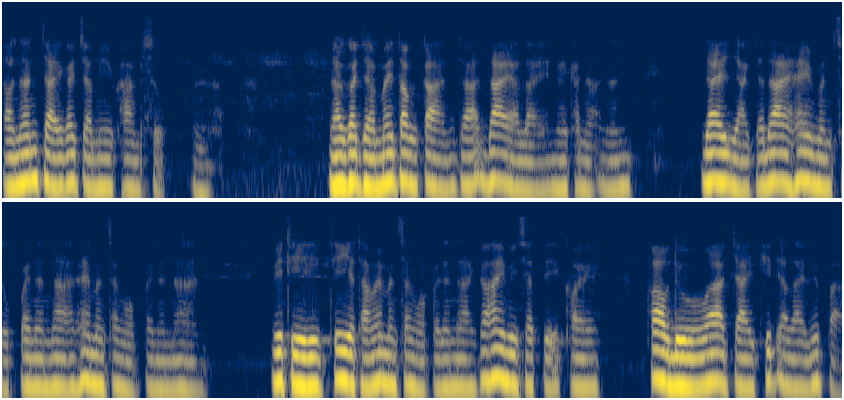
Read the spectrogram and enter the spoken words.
ตอนนั้นใจก็จะมีความสุข แล้วก็จะไม่ต้องการจะได้อะไรในขณะนั้น ได้อยากจะได้ให้มันสุขไปนานๆ ให้มันสงบไปนานๆ วิธีที่จะทำให้มันสงบไปนานๆ ก็ให้มีสติคอยเฝ้าดูว่าใจคิดอะไรหรือเปล่า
